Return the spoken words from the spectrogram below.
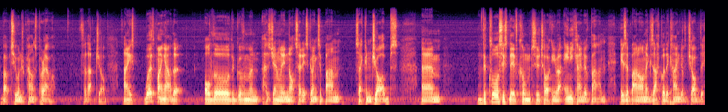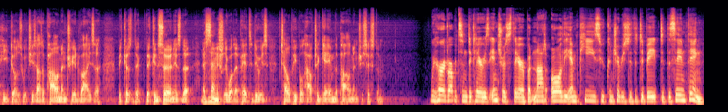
about two hundred pounds per hour, for that job. And it's worth pointing out that although the government has generally not said it's going to ban second jobs, um, the closest they've come to talking about any kind of ban is a ban on exactly the kind of job that he does, which is as a parliamentary advisor, because the, the concern is that essentially what they're paid to do is tell people how to game the parliamentary system. We heard Robertson declare his interest there, but not all the MPs who contributed to the debate did the same thing.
